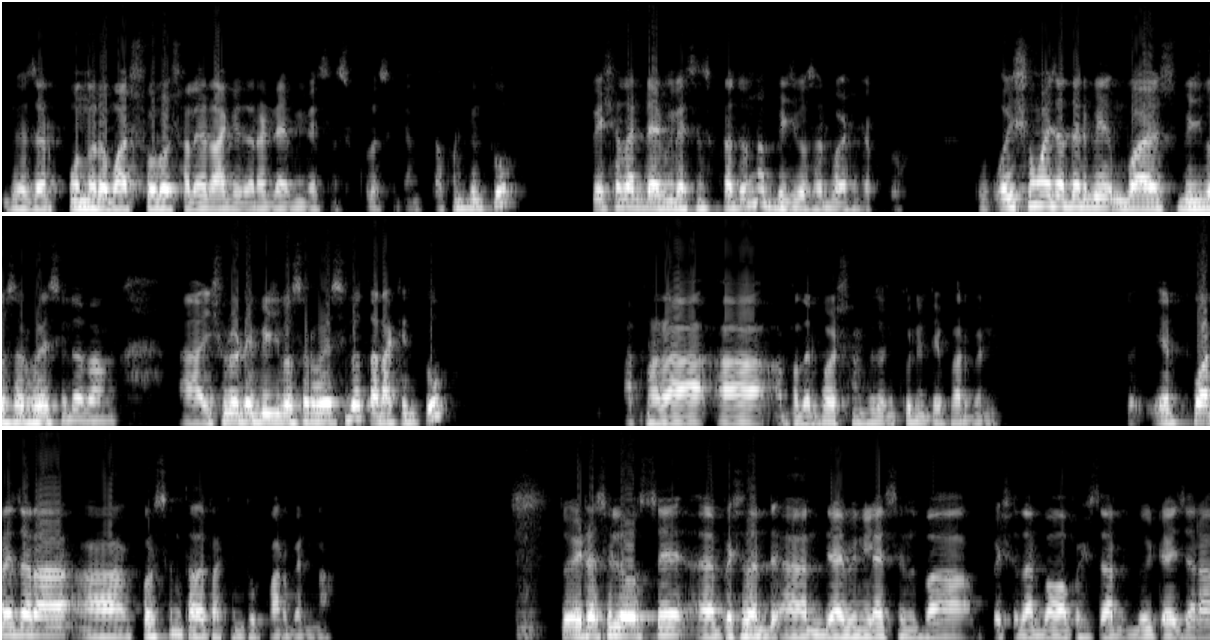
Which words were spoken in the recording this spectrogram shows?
দুই হাজার পনেরো বা ষোলো সালের আগে যারা ড্রাইভিং লাইসেন্স করেছিলেন, তখন কিন্তু পেশাদার ড্রাইভিং লাইসেন্স করার জন্য বিশ বছর বয়স লাগতো তো ওই সময় যাদের বয়স বিশ বছর হয়েছিল এবং ইস্যু ডেটে বিশ বছর হয়েছিল, তারা কিন্তু আপনারা আপনাদের বয়স সংশোধন করে নিতে পারবেন। তো এরপরে যারা করছেন, তারা কিন্তু পারবেন না। তো এটা ছিল হচ্ছে পেশাদার ড্রাইভিং লাইসেন্স বা পেশাদার বা অপেশাদার দুইটাই যারা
